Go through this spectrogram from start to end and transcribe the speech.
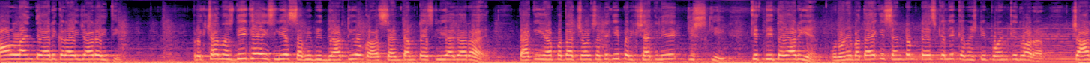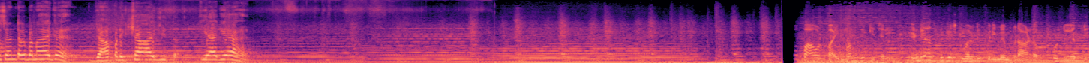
ऑनलाइन तैयारी कराई जा रही थी। परीक्षा नज़दीक है, इसलिए सभी विद्यार्थियों का सेंटम टेस्ट लिया जा रहा है, ताकि यह पता चल सके कि परीक्षा के लिए किसकी कितनी तैयारी है। उन्होंने बताया कि सेंटम टेस्ट के लिए केमिस्ट्री पॉइंट के द्वारा चार सेंटर बनाए गए हैं, जहाँ परीक्षा आयोजित किया गया है। Powered by Mamdi Kitchen, India's biggest multi-premium brand of food delivery.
